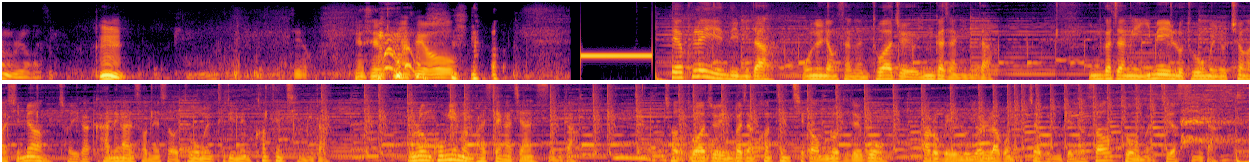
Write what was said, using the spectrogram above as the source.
올라가지. 음. 안녕하세요. 안녕하세요. 안녕하세요. 안녕하세요 플레이엔드입니다. 오늘 영상은 도와줘요 임과장입니다. 임과장에 이메일로 도움을 요청하시면 저희가 가능한 선에서 도움을 드리는 컨텐츠입니다. 물론 공임은 발생하지 않습니다. 첫 도와줘요 임과장 컨텐츠가 업로드되고 바로 메일로 연락 온 독자분이 되셔서 도움을 드렸습니다.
